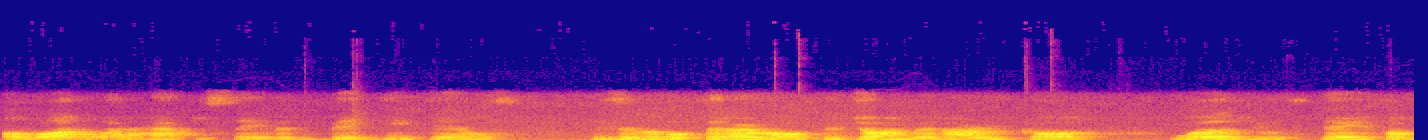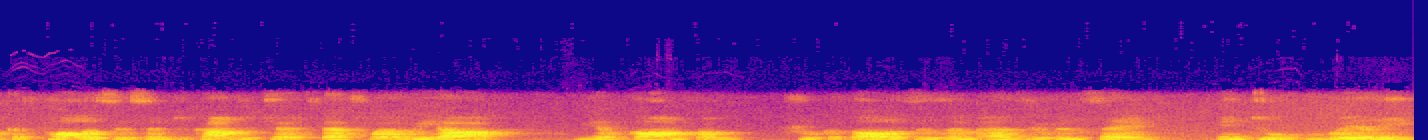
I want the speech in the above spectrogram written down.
a lot of what I have to say, the big details, is in the book that I wrote with John Vennari called World Youth Day From Catholicism to Counter Church. That's where we are. We have gone from true Catholicism, as you've been saying, into really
